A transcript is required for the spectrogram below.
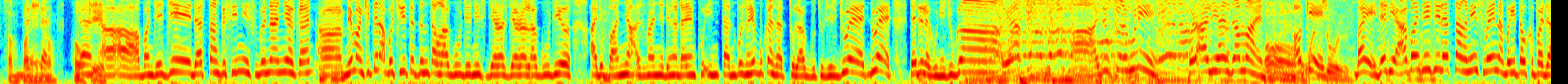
Sampai. No? Dan Okey. uh, uh, Abang JJ datang ke sini sebenarnya kan uh, Memang kita nak bercerita tentang lagu dia ni Sejarah-sejarah lagu dia Ada banyak sebenarnya Dengan Dayang Ku Intan pun Sebenarnya bukan satu lagu tu Dia duet Duet Dia ada lagu ni juga ya. Ah, Aizah suka lagu ni Peralihan zaman Oh, Okey. Baik Jadi Abang JJ datang ni Sebenarnya nak bagi tahu kepada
